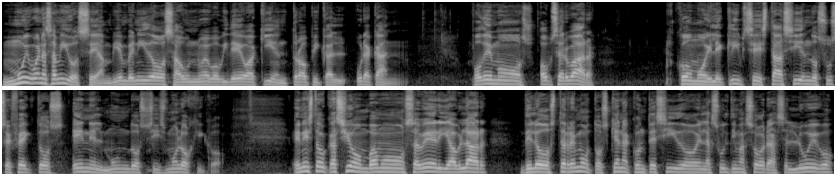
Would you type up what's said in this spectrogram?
Muy buenas amigos, sean bienvenidos a un nuevo video aquí en Tropical Huracán. Podemos observar cómo el eclipse está haciendo sus efectos en el mundo sismológico. En esta ocasión vamos a ver y hablar de los terremotos que han acontecido en las últimas horas luego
